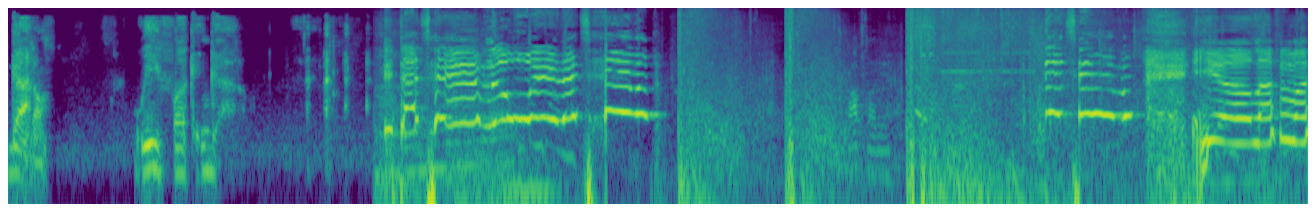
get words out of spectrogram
Got him. We fucking got him. That's him! No way! That's him! Dropped on you. That's him! Yo, laughing my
